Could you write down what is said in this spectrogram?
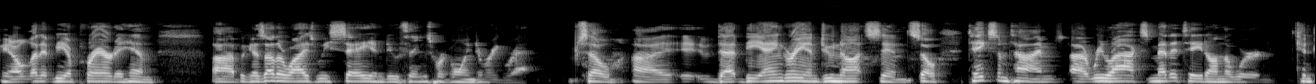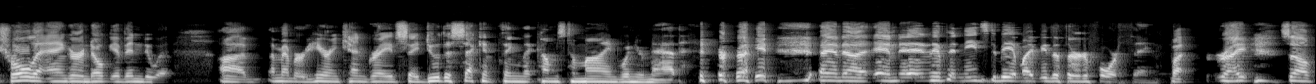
You know, let it be a prayer to Him, uh, because otherwise we say and do things we're going to regret. So uh, that be angry and do not sin. So take some time, uh, relax, meditate on the word, control the anger, and don't give into it. Uh, I remember hearing Ken Graves say, "Do the second thing that comes to mind when you're mad, right? And uh, and and if it needs to be, it might be the third or fourth thing, but right. So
